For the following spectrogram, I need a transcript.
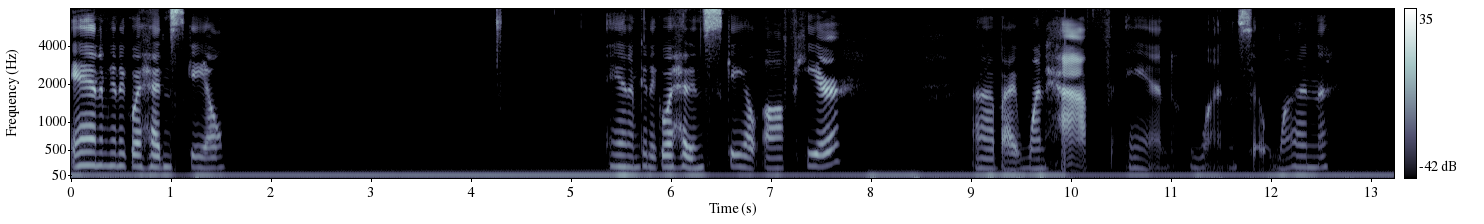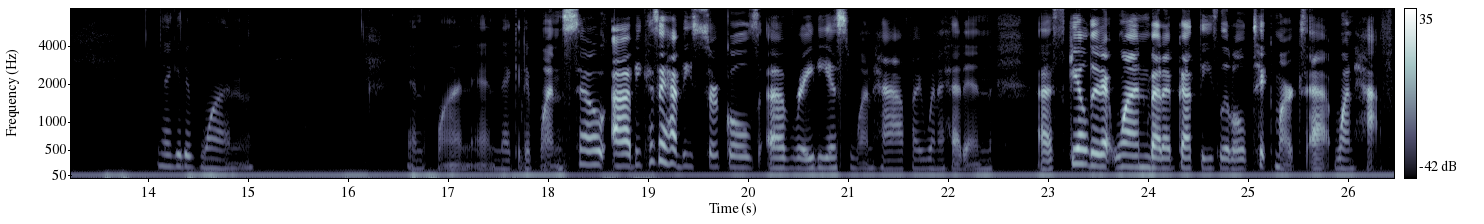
And I'm going to go ahead and scale and I'm going to go ahead and scale off here uh, by 1 half and 1. So 1, negative 1, and 1, and negative 1. So uh, because I have these circles of radius 1 half, I went ahead and uh, scaled it at 1, but I've got these little tick marks at 1 half.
